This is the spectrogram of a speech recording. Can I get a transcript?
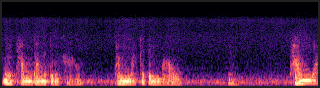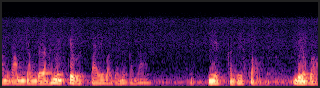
เออทำทำให้เป็นขาวทำหนักให้เป็นเบาทำยางดำยางแดงให้มันจืดไปว่าอย่างนั้นก็ได้นี่ขั้นที่สองเรียกว่า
